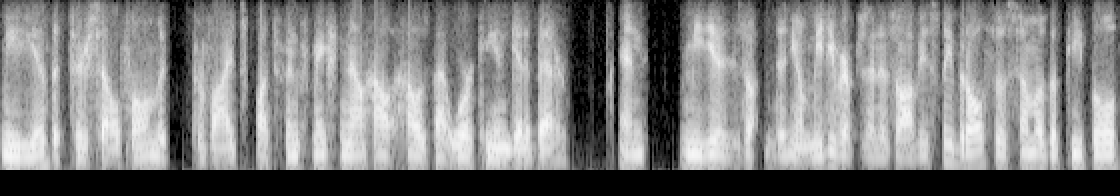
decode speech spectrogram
media that's their cell phone that provides lots of information. Now, how, how is that working and get it better? and media, you know, media representatives obviously, but also some of the people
